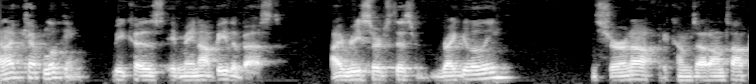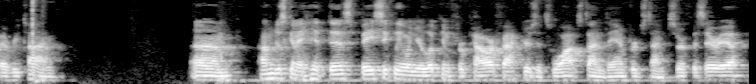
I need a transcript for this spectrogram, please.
And I've kept looking because it may not be the best. I research this regularly, and sure enough, it comes out on top every time. Um, I'm just going to hit this. Basically, when you're looking for power factors, it's watts times amperage times surface area.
